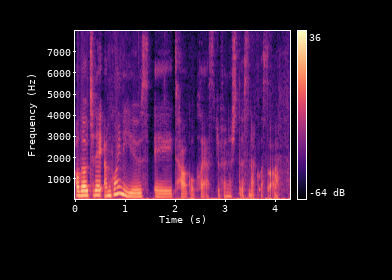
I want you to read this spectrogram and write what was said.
Although today I'm going to use a toggle clasp to finish this necklace off.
